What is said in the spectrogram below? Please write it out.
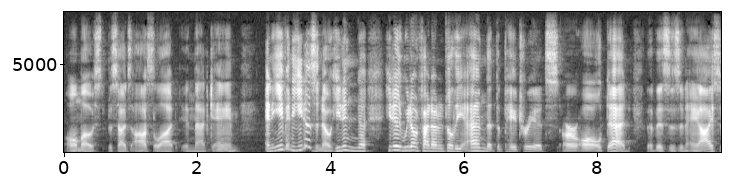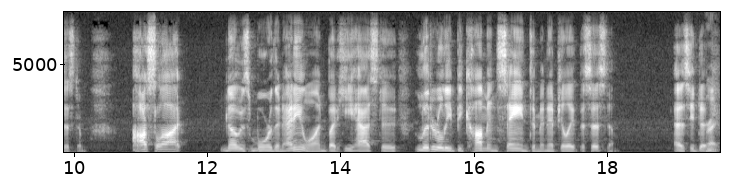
almost besides Ocelot in that game and even he doesn't know. He didn't. Uh, he didn't. We don't find out until the end that the Patriots are all dead. That this is an AI system. Ocelot knows more than anyone, but he has to literally become insane to manipulate the system, as he did, right.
